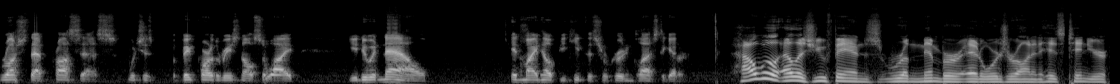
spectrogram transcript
rushed that process, which is a big part of the reason also why you do it now. It might help you keep this recruiting class together. How will LSU fans remember Ed Orgeron and his tenure?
